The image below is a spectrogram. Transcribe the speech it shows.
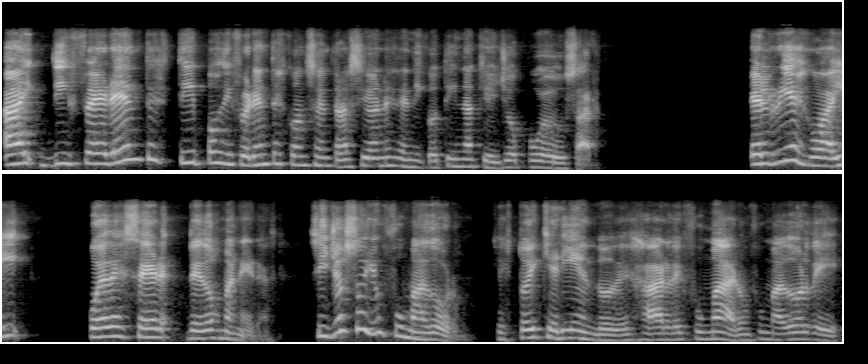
hay diferentes tipos, diferentes concentraciones de nicotina que yo puedo usar. El riesgo ahí puede ser de dos maneras. Si yo soy un fumador que estoy queriendo dejar de fumar, un fumador de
